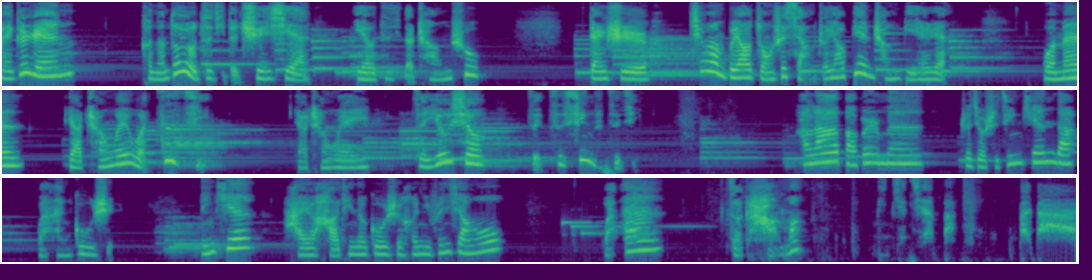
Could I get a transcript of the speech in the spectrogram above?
每个人可能都有自己的缺陷，也有自己的长处，但是千万不要总是想着要变成别人。我们要成为我自己，要成为最优秀、最自信的自己。好啦，宝贝儿们，这就是今天的晚安故事。明天还有好听的故事和你分享哦。晚安，做个好梦。明天见吧拜拜。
